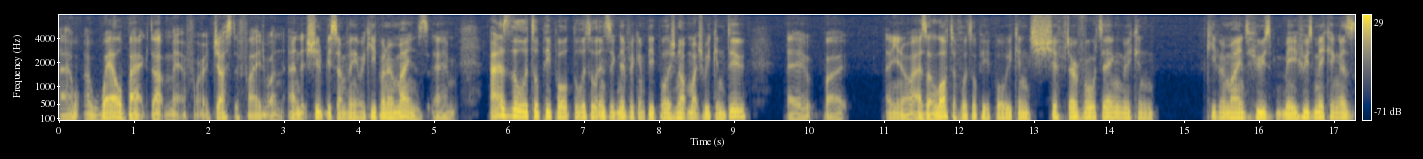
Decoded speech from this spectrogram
a, a well backed up metaphor, a justified one, and it should be something that we keep in our minds. Um, as the little people, the little insignificant people, there's not much we can do, uh, but uh, you know, as a lot of little people, we can shift our voting. We can keep in mind who's ma- who's making us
